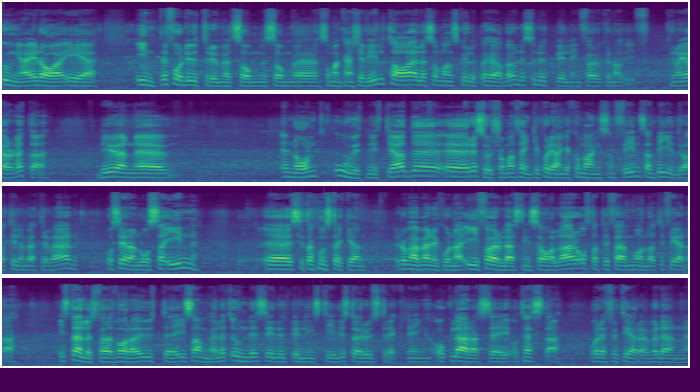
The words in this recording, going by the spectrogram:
unga idag är, inte får det utrymmet som, som, eh, som man kanske vill ta eller som man skulle behöva under sin utbildning för att kunna, kunna göra detta. Det är ju en eh, enormt outnyttjad eh, resurs om man tänker på det engagemang som finns att bidra till en bättre värld och sedan låsa in eh, citationstecken, de här människorna i föreläsningssalar 8 till 5 måndag till fredag istället för att vara ute i samhället under sin utbildningstid i större utsträckning och lära sig och testa och reflektera över den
